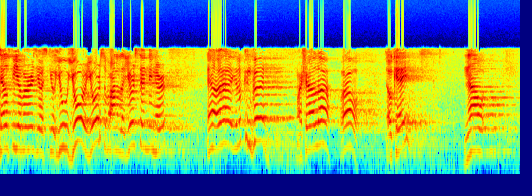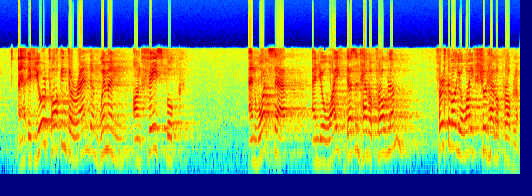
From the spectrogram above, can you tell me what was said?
selfie of hers, you're, you, you're, you're, subhanAllah, you're sending her, you know, you're looking good, mashallah, wow, okay? Now, if you're talking to random women on Facebook and WhatsApp, and your wife doesn't have a problem, first of all, your wife should have a problem.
